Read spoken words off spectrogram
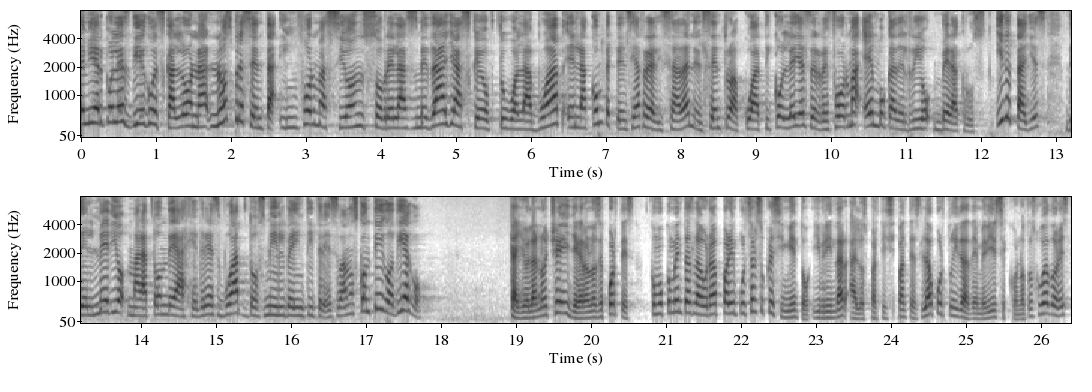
Este miércoles, Diego Escalona nos presenta información sobre las medallas que obtuvo la BUAP en la competencia realizada en el Centro Acuático Leyes de Reforma en Boca del Río, Veracruz. Y detalles del medio maratón de ajedrez BUAP 2023. Vamos contigo, Diego. Cayó la noche y llegaron los deportes. Como comentas, Laura, para impulsar su crecimiento y brindar a los participantes la oportunidad de medirse con otros jugadores,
